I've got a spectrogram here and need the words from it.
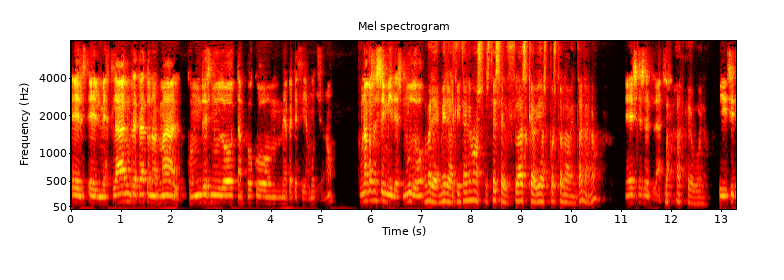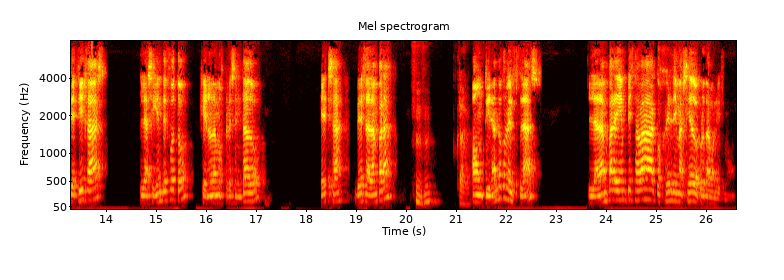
el, mezclar un retrato normal con un desnudo tampoco me apetecía mucho, ¿no? Una cosa es mi desnudo. Hombre, mira, aquí tenemos, este es el flash que habías puesto en la ventana, ¿no? Ese es el flash. Qué bueno. Y si te fijas, la siguiente foto, que no la hemos presentado, esa, ¿ves la lámpara? Claro. Aún tirando con el flash, la lámpara ya empezaba a coger demasiado protagonismo.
